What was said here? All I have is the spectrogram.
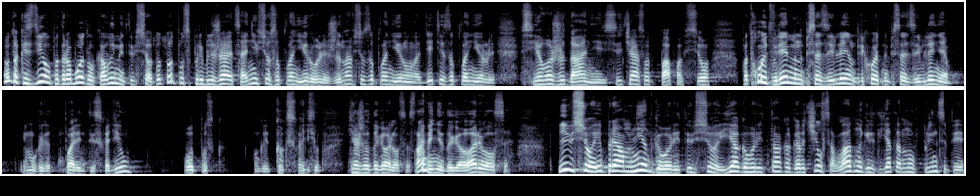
Он так и сделал, подработал, колымит, и все. Тут отпуск приближается, они все запланировали, жена все запланировала, дети запланировали, все в ожидании. Сейчас вот папа все. Подходит время написать заявление, он приходит написать заявление, ему говорят, парень, ты сходил в отпуск? Он говорит, как сходил? Я же договаривался. С нами не договаривался. И все, и прям нет, говорит, и все. И я, говорит, так огорчился. Ладно, говорит, я там, ну, в принципе,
